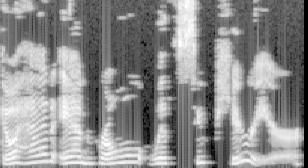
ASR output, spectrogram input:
Go ahead and roll with superior.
